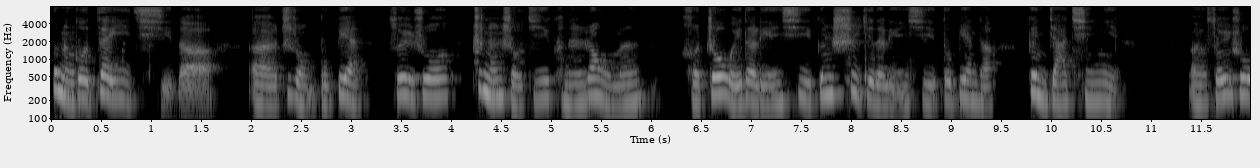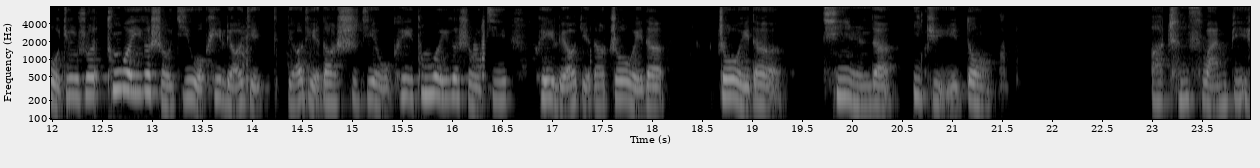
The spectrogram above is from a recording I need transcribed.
不能够在一起的呃这种不便，所以说智能手机可能让我们和周围的联系跟世界的联系都变得更加亲密。呃，所以说我就是说，通过一个手机，我可以了解了解到世界，我可以通过一个手机可以了解到周围的周围的亲人的一举一动。啊，陈词完毕。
